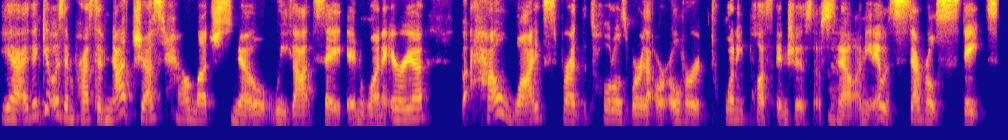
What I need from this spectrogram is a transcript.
Yeah, I think it was impressive, not just how much snow we got, say, in one area, but how widespread the totals were that were over 20 plus inches of snow. Yeah. I mean, it was several states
